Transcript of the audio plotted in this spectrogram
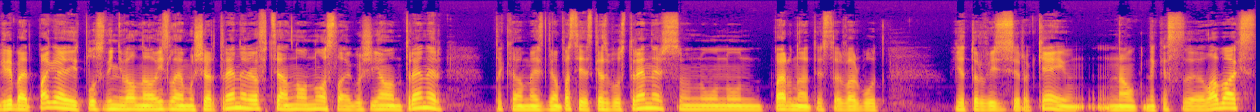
gribētu pagaidīt. Plus viņi vēl nav izlēmuši ar treneri oficiāli, nav noslēguši jaunu treneri. Tā kā mēs gribam paskatīties, kas būs treneris un, un, un parunāties ar varbūt. Ja tur viss ir ok un nav nekas eh, labāks,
